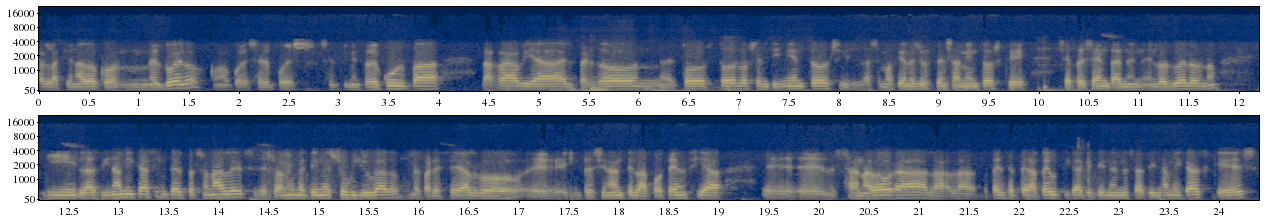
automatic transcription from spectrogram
relacionado con el duelo, como puede ser pues sentimiento de culpa, la rabia, el perdón, eh, todos, todos los sentimientos y las emociones y los pensamientos que se presentan en, los duelos, ¿no? Y las dinámicas interpersonales, eso a mí me tiene subyugado, me parece algo eh, impresionante la potencia eh, eh, sanadora, la potencia terapéutica que tienen esas dinámicas, que es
